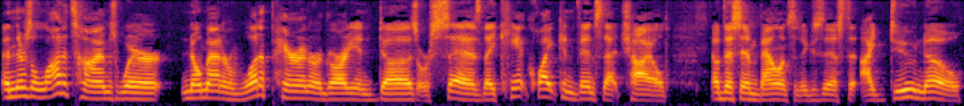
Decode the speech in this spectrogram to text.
And there's a lot of times where no matter what a parent or a guardian does or says, they can't quite convince that child of this imbalance that exists that I do know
